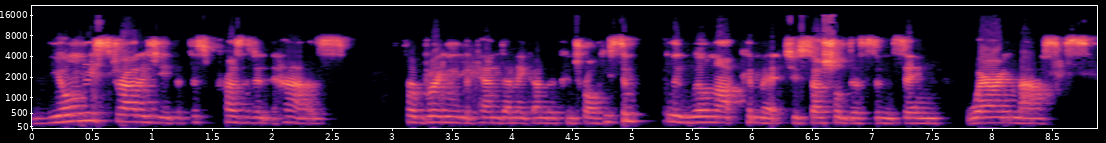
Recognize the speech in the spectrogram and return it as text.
the only strategy that this president has for bringing the pandemic under control. He simply will not commit to social distancing, wearing masks,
